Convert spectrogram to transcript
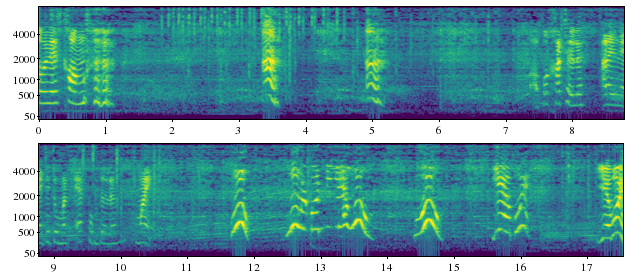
เล่าเวสของอะอะเฉยเลย อะไรเนี่ยจู่ๆมันแอดผมเฉยเลยไม่วู้วู้มันเบิร์นอีกแล้ววู้วู้เย่บุ้ยเย่บุ้ย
